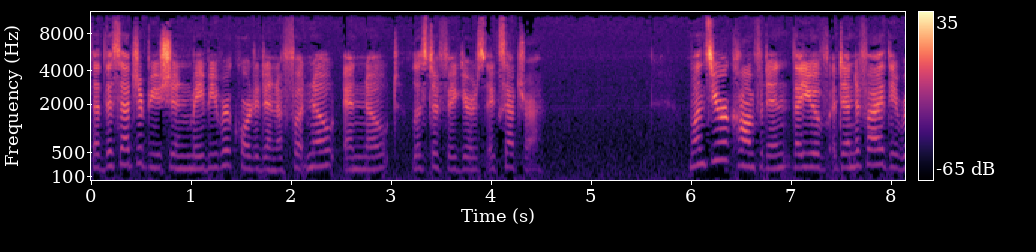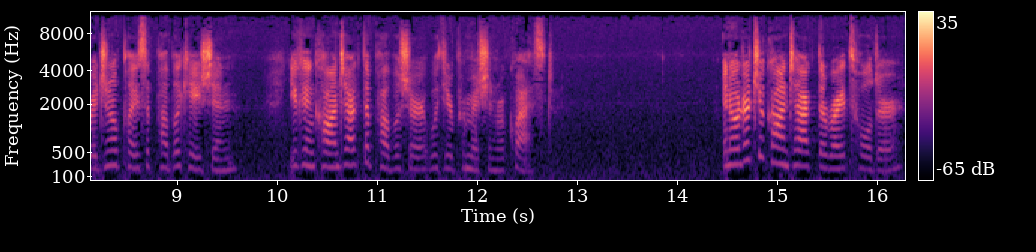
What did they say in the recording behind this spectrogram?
that this attribution may be recorded in a footnote, endnote, list of figures, etc. Once you are confident that you have identified the original place of publication, you can contact the publisher with your permission request. In order to contact the rights holder,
